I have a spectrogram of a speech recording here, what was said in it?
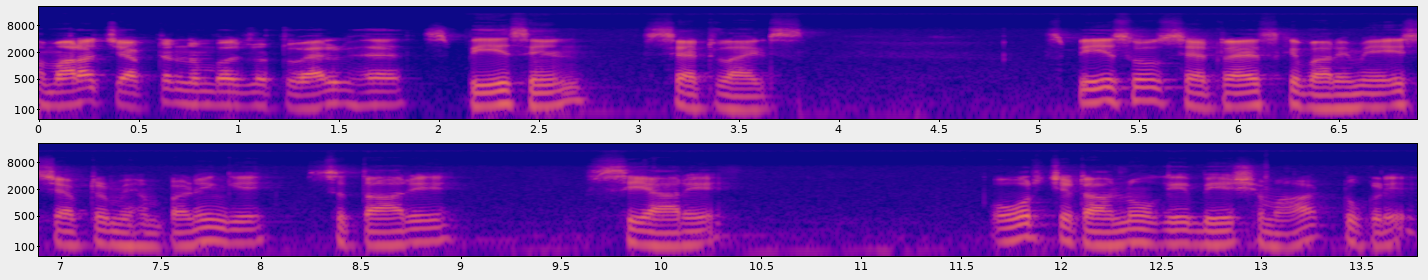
हमारा चैप्टर नंबर जो ट्वेल्व है, स्पेस एंड सैटेलाइट्स। स्पेस और सैटेलाइट्स के बारे में इस चैप्टर में हम पढ़ेंगे। सितारे, सियारे और चट्टानों के बेशुमार टुकड़े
